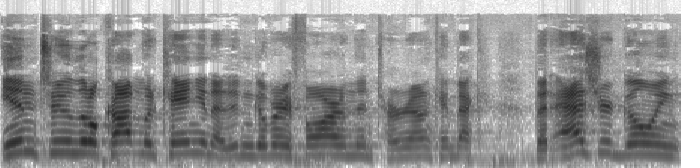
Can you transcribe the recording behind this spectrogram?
into Little Cottonwood Canyon. I didn't go very far and then turned around and came back. But as you're going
